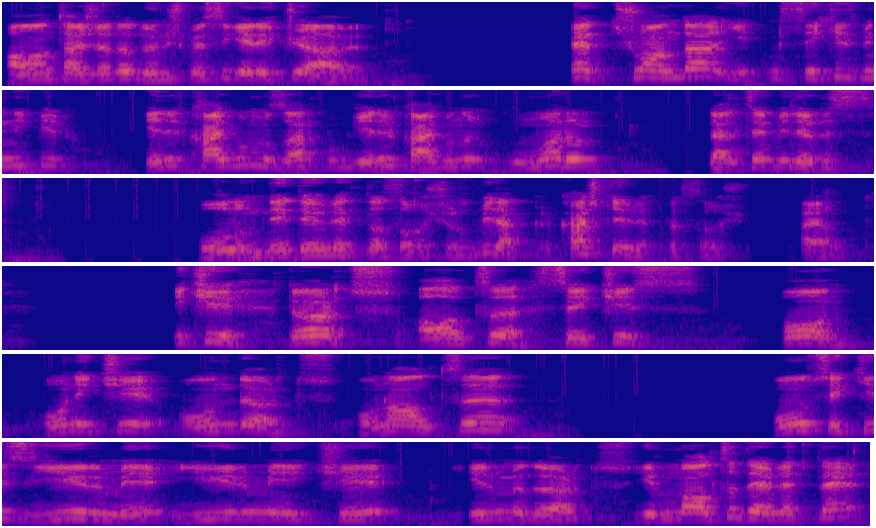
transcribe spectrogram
avantajlara dönüşmesi gerekiyor abi. Evet şu anda 78 binlik bir gelir kaybımız var. Bu gelir kaybını umarım düzeltebiliriz. Oğlum ne devletle savaşıyoruz? Bir dakika kaç devletle savaşıyoruz? Sayalım. 2, 4, 6, 8, 10, 12, 14, 16, 18, 20, 22, 24, 26 devletle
